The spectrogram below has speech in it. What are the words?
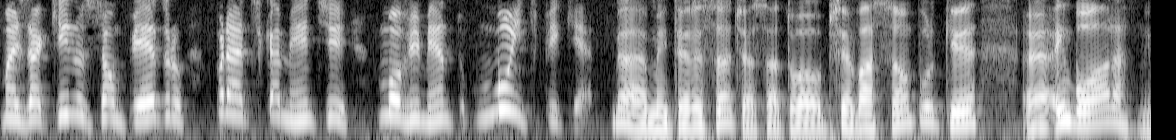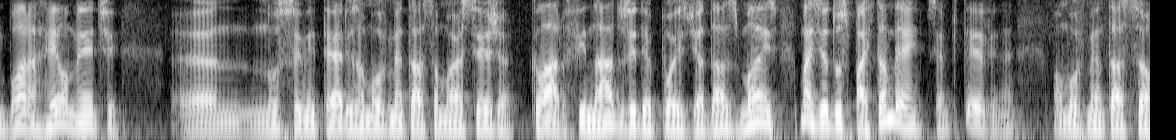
mas aqui no São Pedro, praticamente movimento muito pequeno. É interessante essa tua observação, porque, é, embora, embora realmente uh, nos cemitérios a movimentação maior seja, claro, finados e depois Dia das Mães, mas Dia dos Pais também, sempre teve, né? Uma movimentação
